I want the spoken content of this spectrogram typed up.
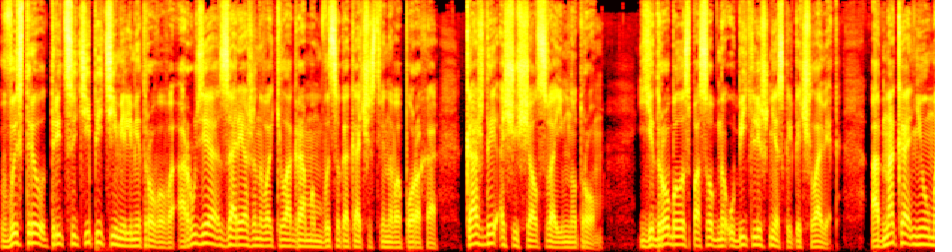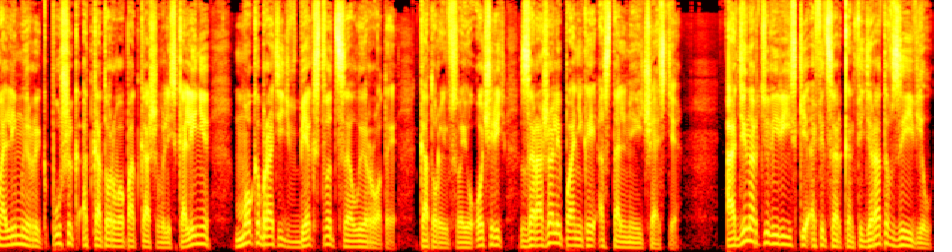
Выстрел 35 миллиметрового орудия, заряженного килограммом высококачественного пороха, каждый ощущал своим нутром. Ядро было способно убить лишь несколько человек. Однако неумолимый рык пушек, от которого подкашивались колени, мог обратить в бегство целые роты, которые, в свою очередь, заражали паникой остальные части. Один артиллерийский офицер конфедератов заявил,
